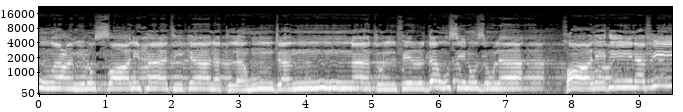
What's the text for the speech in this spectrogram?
الصالحات كانت لهم جنات الفردوس نزلا خالدين فيها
